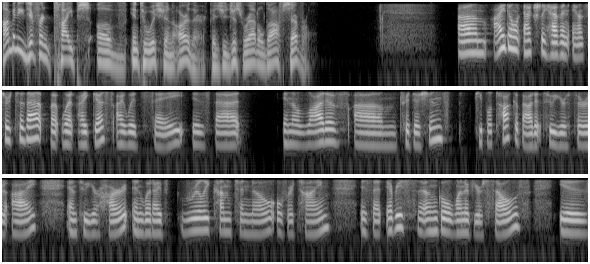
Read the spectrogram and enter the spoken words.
How many different types of intuition are there? Because you just rattled off several. Um, I don't actually have an answer to that, but what I guess I would say is that in a lot of um, traditions, people talk about it through your third eye and through your heart. And what I've really come to know over time is that every single one of your cells is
